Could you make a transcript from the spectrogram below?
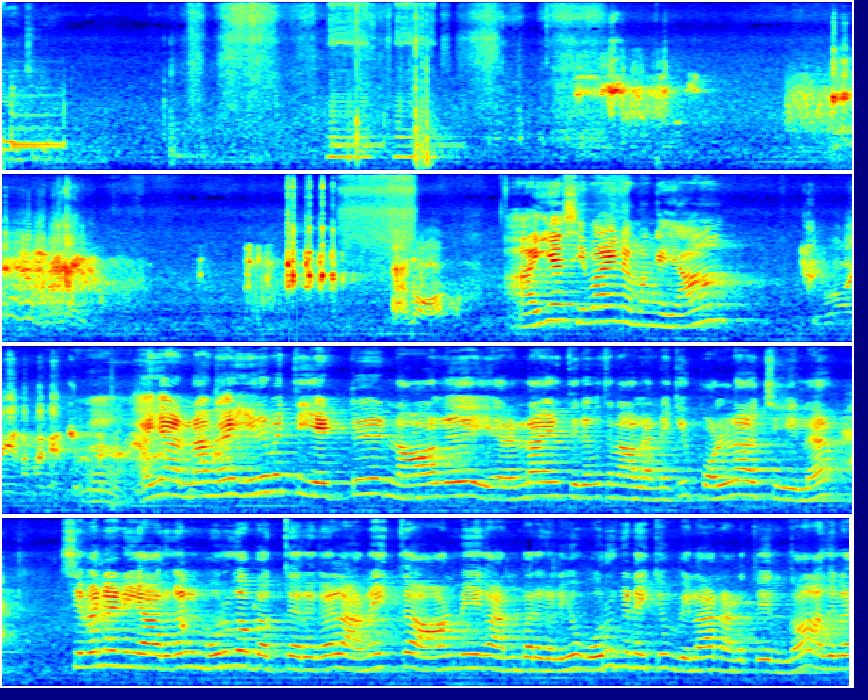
இங்கே வச்சுக்கோ. ஹலோ. ஐயா சிவாய நமங்கய்யா ஐயா நாங்கள் இருபத்தி எட்டு நாலு ரெண்டாயிரத்தி இருபத்தி நாலு அன்னைக்கு பொள்ளாச்சியில் சிவனடியார்கள் முருக பக்தர்கள் அனைத்து ஆன்மீக அன்பர்களையும் ஒருங்கிணைக்கும் விழா நடத்தியிருந்தோம். அதில்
